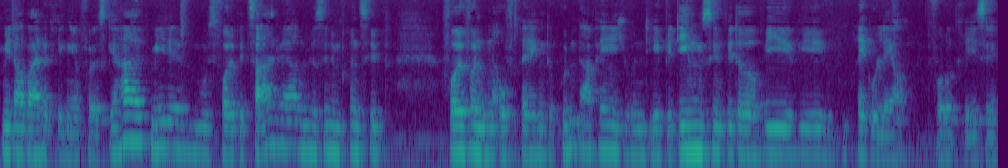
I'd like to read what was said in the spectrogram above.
Mitarbeiter kriegen ihr volles Gehalt, Miete muss voll bezahlt werden. Wir sind im Prinzip voll von den Aufträgen der Kunden abhängig und die Bedingungen sind wieder wie, wie regulär vor der Krise.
